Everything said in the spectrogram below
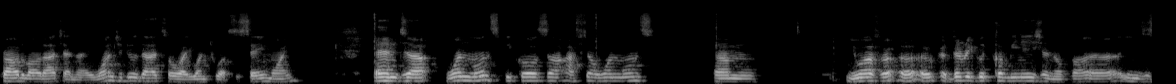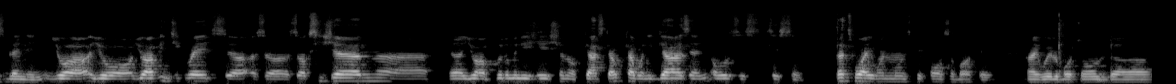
proud about that and I want to do that. So I want to have the same wine. And uh, one month because uh, after one month, um, you have a, a, a very good combination of uh, in this blending. You are you you have integrate uh, the, the oxygen. Uh, uh, you have good homogenization of gas, car- carbonic gas, and all this this thing. That's why one month before the bottling, I will bottle the.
